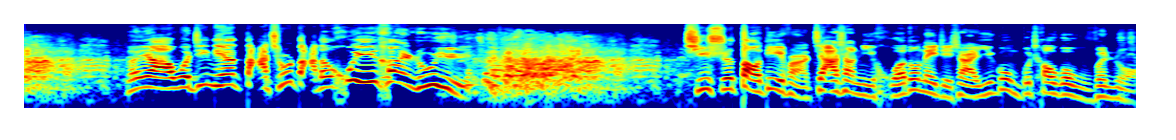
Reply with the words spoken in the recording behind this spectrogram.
哎呀，我今天打球打得挥汗如雨。其实到地方加上你活动那几下，一共不超过五分钟。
